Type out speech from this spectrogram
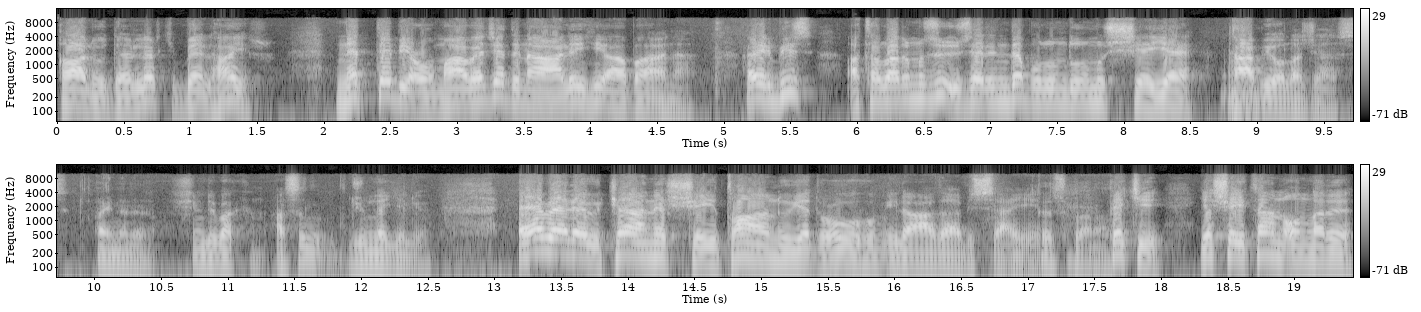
Galu derler ki bel hayır. Nettebi'u ma vecedna aleyhi abaana. Hayır biz atalarımızı üzerinde bulunduğumuz şeye tabi olacağız. Aynen öyle. Şimdi bakın asıl cümle geliyor. Evelev kâne şeytanu yed'uhum ila azabis sa'ir. Peki ya şeytan onları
